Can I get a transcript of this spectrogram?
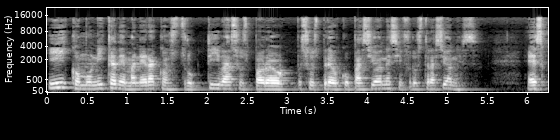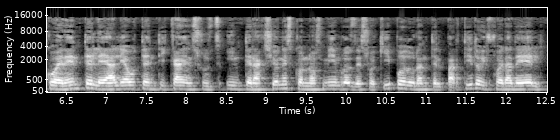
y comunica de manera constructiva sus, preocupaciones y frustraciones. Es coherente, leal y auténtica en sus interacciones con los miembros de su equipo durante el partido y fuera de él.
